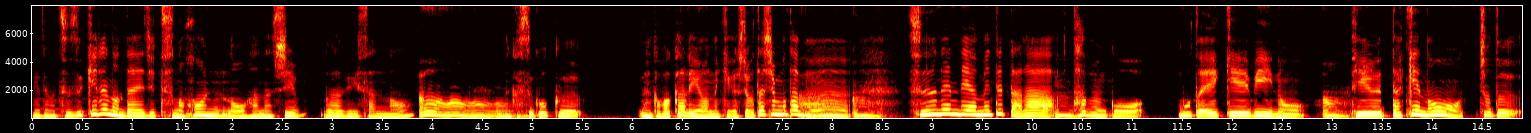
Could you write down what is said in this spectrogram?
いやでも続けるの大事ってその本のお話バービーさんの。うんうんうんうん。なんかすごくなんかわかるような気がして私も多分うんうん。数年で辞めてたら、うん。多分こう元 AKB のうん。っていうだけのちょっと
